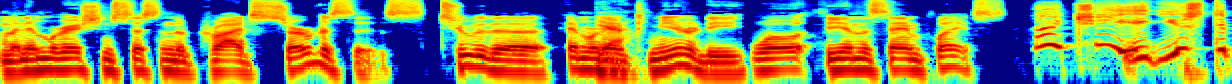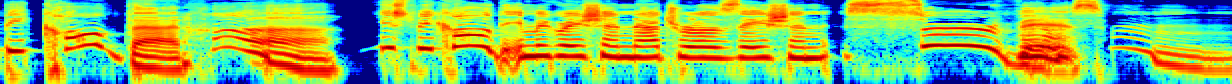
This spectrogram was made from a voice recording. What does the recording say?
an immigration system that provides services to the immigrant yeah. community, we'll be in the same place. Oh, gee, it used to be called that, huh? It used to be called Immigration Naturalization Service. Hmm. hmm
